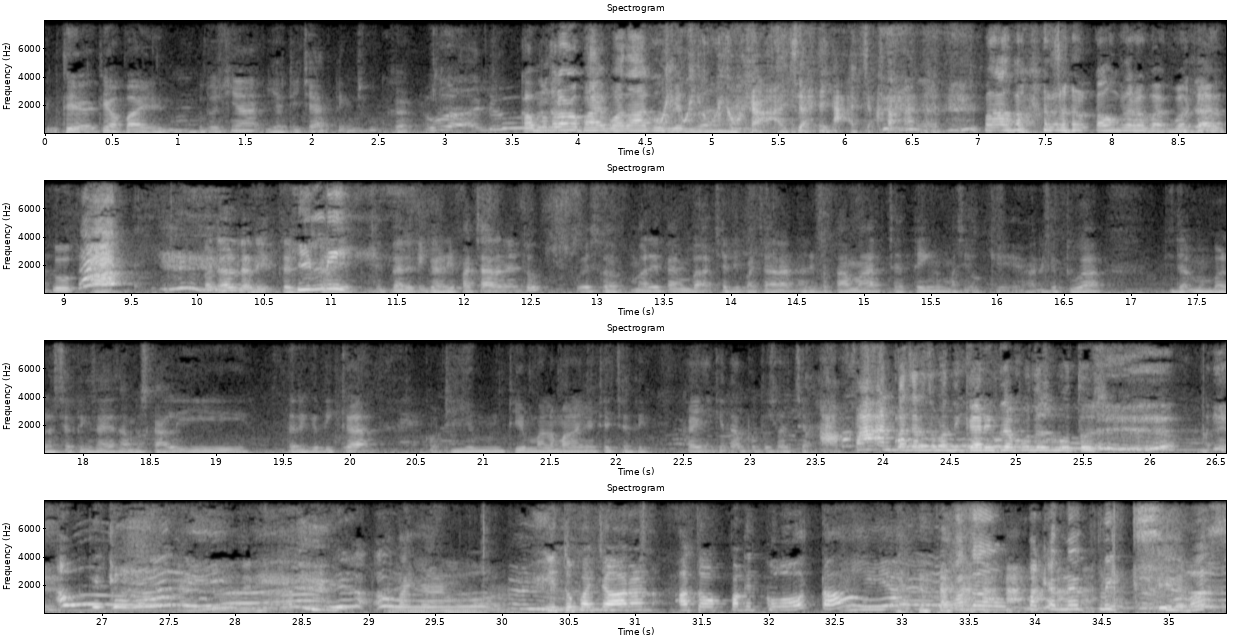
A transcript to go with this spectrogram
dia diapain? Putusnya ya di chatting juga. Waduh. Kamu terlalu baik buat aku gitu. ya aja ya aja Maaf aku terlalu, kamu terlalu baik buat Padahal- aku. padahal dari dari, dari, dari tiga hari pacaran itu wes mari tembak jadi pacaran hari pertama chatting masih oke hari kedua tidak membalas chatting saya sama sekali. Dari ketiga kok diem diem malam-malamnya dia chatting. Kayaknya kita putus aja. Apaan? Pacaran cuma tiga hari udah putus-putus oh my god. Kayak gitu jadi pertanyaan. Itu pacaran atau paket kuota? Iya. Atau pakai Netflix. Gitu, Bos.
